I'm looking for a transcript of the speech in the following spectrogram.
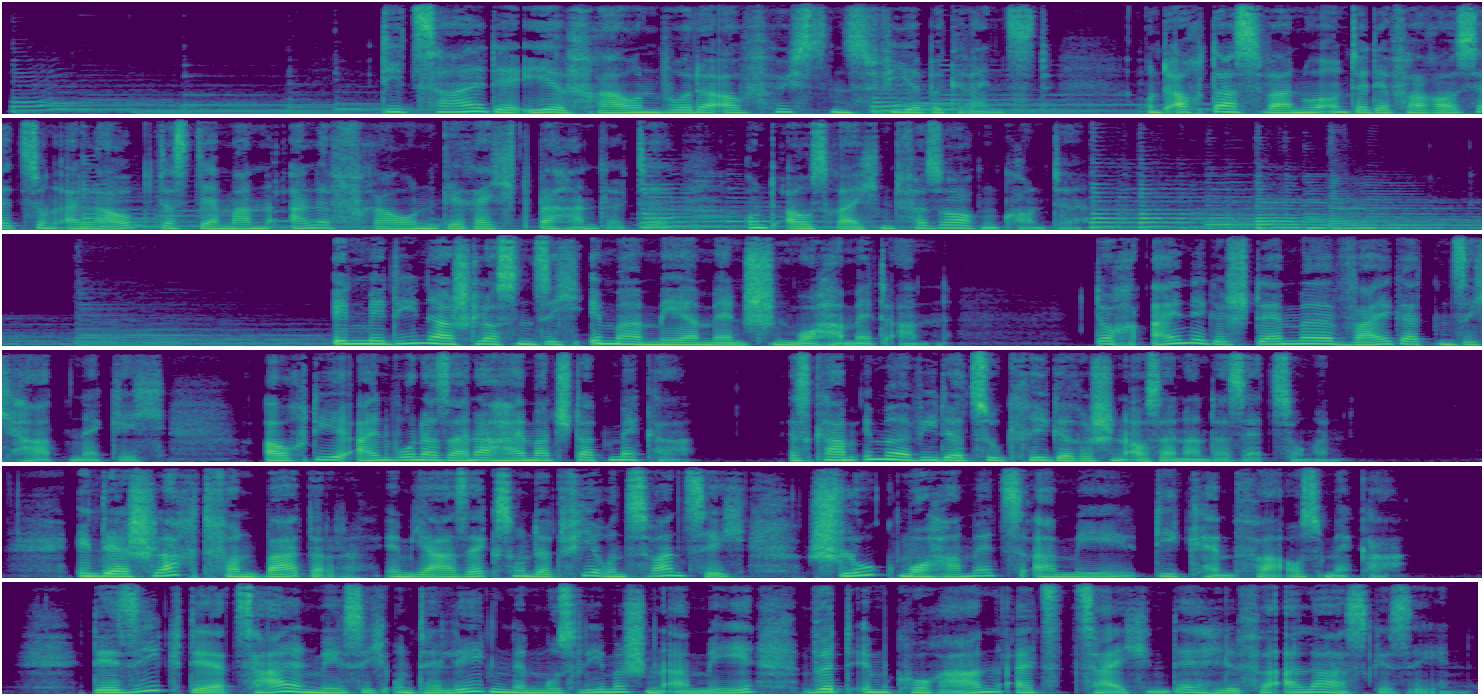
Die Zahl der Ehefrauen wurde auf höchstens vier begrenzt. Und auch das war nur unter der Voraussetzung erlaubt, dass der Mann alle Frauen gerecht behandelte und ausreichend versorgen konnte. In Medina schlossen sich immer mehr Menschen Mohammed an. Doch einige Stämme weigerten sich hartnäckig, auch die Einwohner seiner Heimatstadt Mekka. Es kam immer wieder zu kriegerischen Auseinandersetzungen. In der Schlacht von Badr im Jahr 624 schlug Mohammeds Armee die Kämpfer aus Mekka. Der Sieg der zahlenmäßig unterlegenen muslimischen Armee wird im Koran als Zeichen der Hilfe Allahs gesehen.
